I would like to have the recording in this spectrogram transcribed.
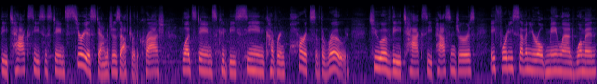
The taxi sustained serious damages after the crash. Bloodstains could be seen covering parts of the road. Two of the taxi passengers, a 47 year old mainland woman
